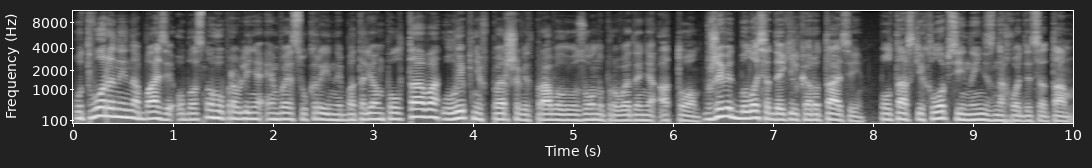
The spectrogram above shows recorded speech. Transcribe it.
Утворений на базі обласного управління МВС України батальйон Полтава у липні вперше відправили у зону проведення АТО. Вже відбулося декілька ротацій. Полтавські хлопці й нині знаходяться там.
